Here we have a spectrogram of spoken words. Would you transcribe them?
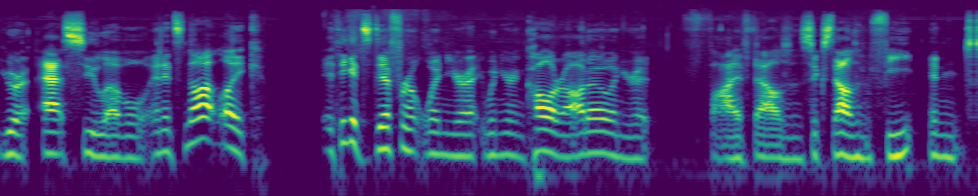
you're at sea level, and it's not like I think it's different when you're at, when you're in Colorado and you're at 5,000, 6,000 feet, and it's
